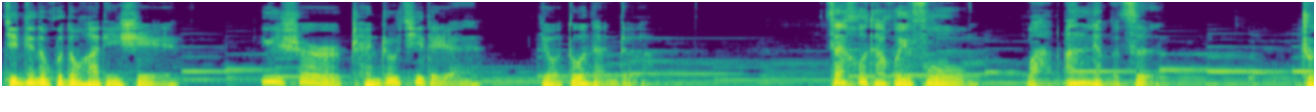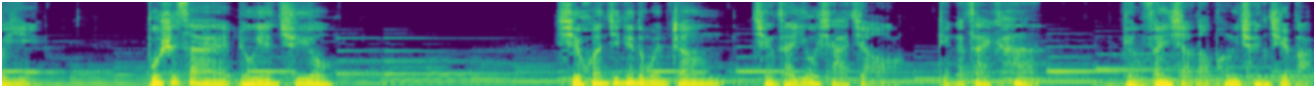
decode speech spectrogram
今天的互动话题是：遇事儿沉住气的人有多难得？在后台回复“晚安”两个字，注意，不是在留言区哟。喜欢今天的文章，请在右下角点个再看，并分享到朋友圈去吧。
